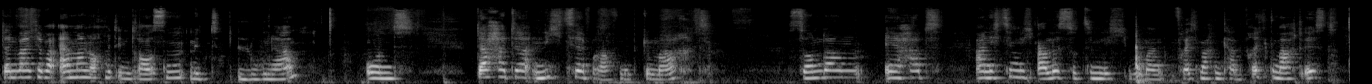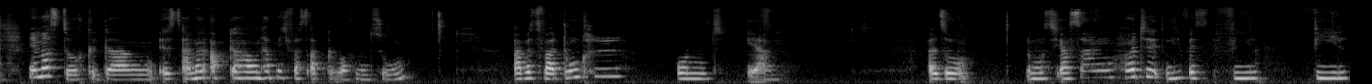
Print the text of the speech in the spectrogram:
Dann war ich aber einmal noch mit ihm draußen mit Luna. Und da hat er nicht sehr brav mitgemacht, sondern er hat eigentlich ziemlich alles, so ziemlich, wo man frech machen kann, frech gemacht ist. Mehrmals durchgegangen, ist einmal abgehauen, hat mich was abgeworfen und so. Aber es war dunkel und ja, also da muss ich auch sagen, heute lief es viel, viel,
